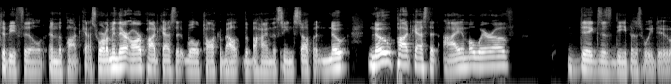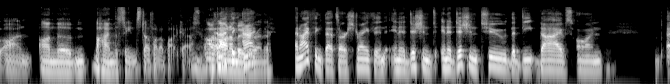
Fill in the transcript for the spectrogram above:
to be filled in the podcast world. I mean, there are podcasts that will talk about the behind the scenes stuff, but no no podcast that I am aware of digs as deep as we do on on the behind the scenes stuff on a podcast Yeah. on, on a movie I- rather. And I think that's our strength. In in addition to, in addition to the deep dives on uh,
